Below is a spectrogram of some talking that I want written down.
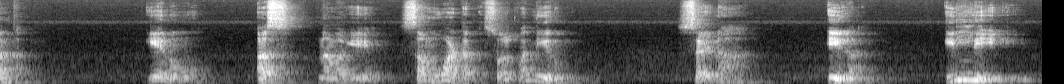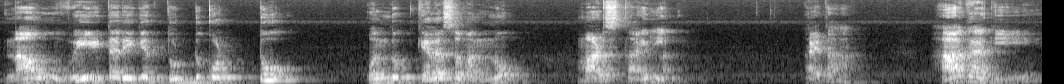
ಅಂತ. ಏನು? ಅಸ್ ನಮಗೆ ಸಮ್ ವಾಟರ್ ಸ್ವಲ್ಪ ನೀರು. ಸರಿನಾ? ಈಗ, ಇಲ್ಲಿ ನಾವು ವೇಟರಿಗೆ ದುಡ್ಡು ಕೊಟ್ಟು ಒಂದು ಕೆಲಸವನ್ನು ಮಾಡಿಸ್ತಾ ಇಲ್ಲ. ಆಯಿತಾ? ಹಾಗಾಗಿ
